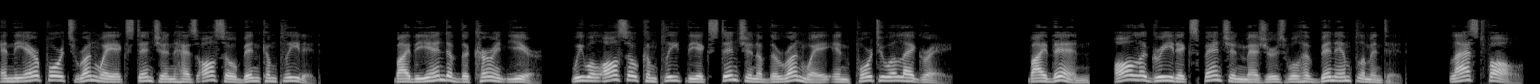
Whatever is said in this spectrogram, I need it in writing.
and the airport's runway extension has also been completed. By the end of the current year, we will also complete the extension of the runway in Porto Alegre. By then, all agreed expansion measures will have been implemented. Last fall,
